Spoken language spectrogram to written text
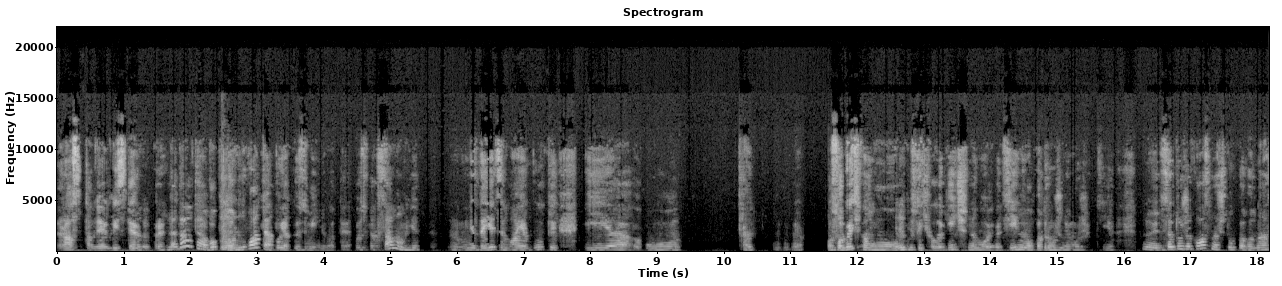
раз там на якийсь термін переглядати, або пролонгувати, або якось змінювати. Ось так само мені ну, мені здається, має бути і е, у особистому, психологічному, емоційному подружньому житті. Ну і це дуже класна штука. Вона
